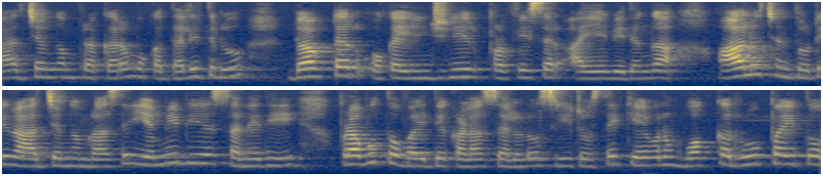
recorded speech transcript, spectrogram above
రాజ్యాంగం ప్రకారం ఒక దళితుడు డాక్టర్ ఒక ఇంజనీర్ ప్రొఫెసర్ అయ్యే విధంగా ఆలోచనతోటి రాజ్యాంగం రాస్తే ఎంబీబీఎస్ అనేది ప్రభుత్వ వైద్య కళాశాలలో సీట్ వస్తే కేవలం ఒక్క రూపాయితో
